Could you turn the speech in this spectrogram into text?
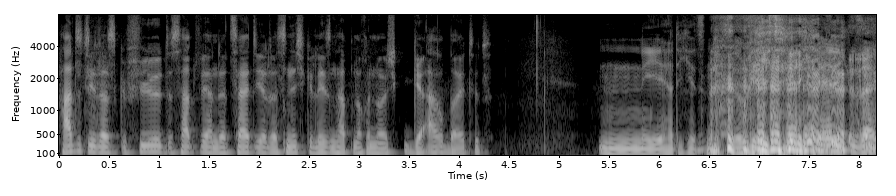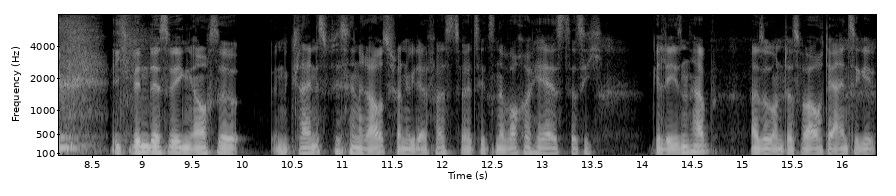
hattet ihr das Gefühl, das hat während der Zeit, die ihr das nicht gelesen habt, noch in euch gearbeitet? Nee, hatte ich jetzt nicht so richtig, ehrlich gesagt. Ich bin deswegen auch so ein kleines bisschen raus schon wieder fast, weil es jetzt eine Woche her ist, dass ich gelesen habe. Also, und das war auch der einzige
